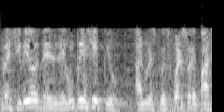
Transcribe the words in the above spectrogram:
recibido desde un principio a nuestro esfuerzo de paz.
